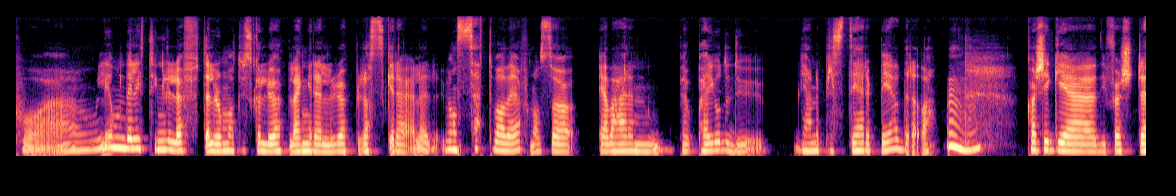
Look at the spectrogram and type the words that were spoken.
på om det er litt tyngre løft, eller om at du skal løpe lengre eller løpe raskere, eller uansett hva det er for noe, så er det her en periode du gjerne prestere bedre, da. Mm. Kanskje ikke de første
